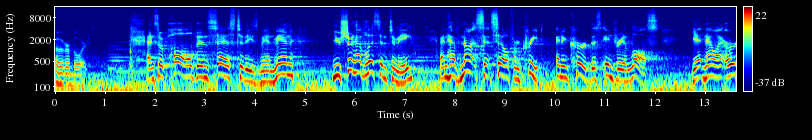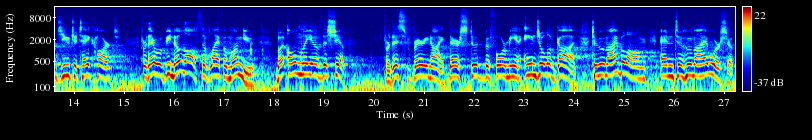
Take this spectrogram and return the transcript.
overboard. And so Paul then says to these men, Men, you should have listened to me and have not set sail from Crete and incurred this injury and loss. Yet now I urge you to take heart, for there will be no loss of life among you, but only of the ship. For this very night there stood before me an angel of God, to whom I belong and to whom I worship.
